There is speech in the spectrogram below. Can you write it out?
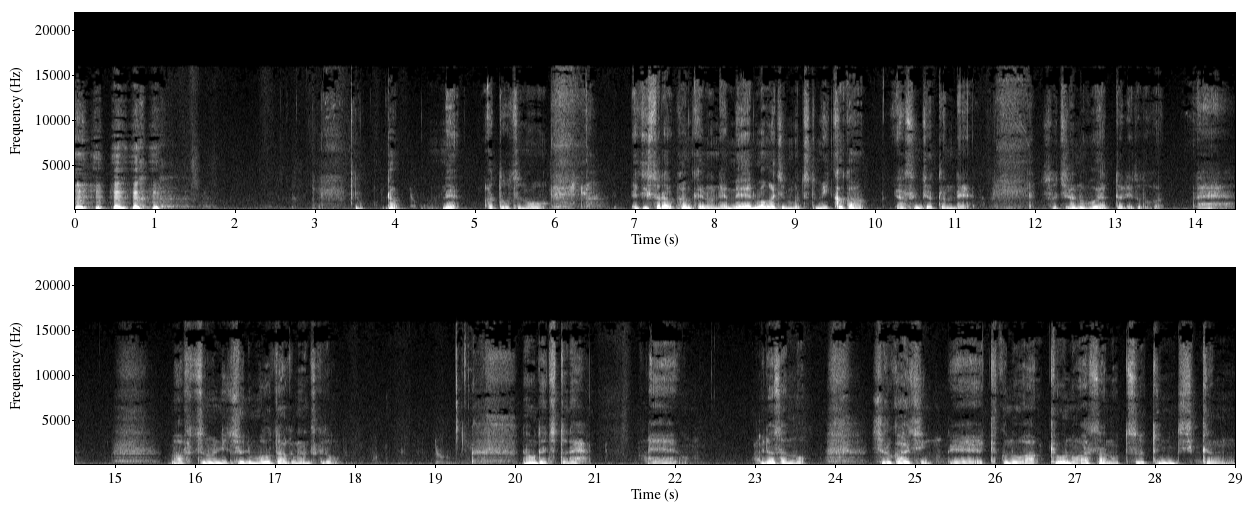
だね。あとそのエキストラ関係のねメールマガジンもちょっと3日間休んじゃったんでそちらの方やったりとか、えー、まあ普通の日常に戻ったわけなんですけど。なのでちょっとね、えー、皆さんの収録配信、えー、聞くのは今日の朝の通勤時間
